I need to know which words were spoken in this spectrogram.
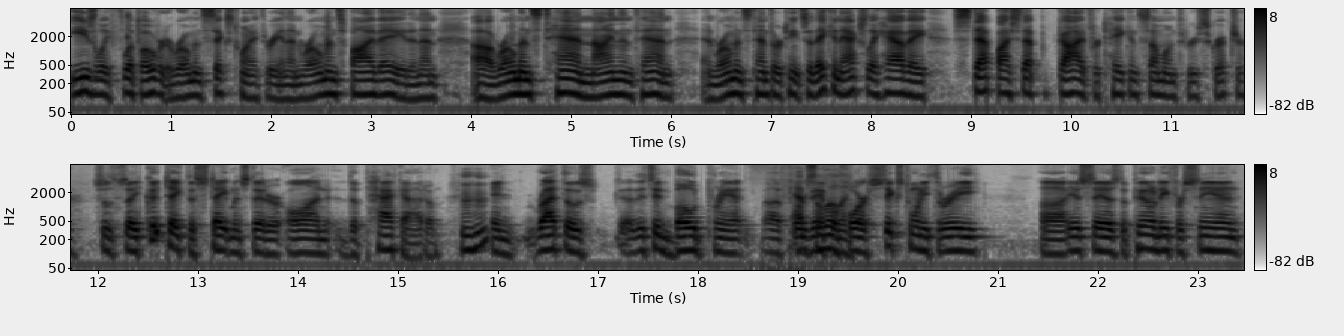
easily flip over to Romans 6:23 and then Romans 5:8 and then uh, Romans 10 9 and 10 and Romans 10:13 so they can actually have a step-by-step guide for taking someone through scripture so, so they could take the statements that are on the pack item mm-hmm. and write those uh, it's in bold print uh, for Absolutely. example for 623 uh, it says the penalty for sin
